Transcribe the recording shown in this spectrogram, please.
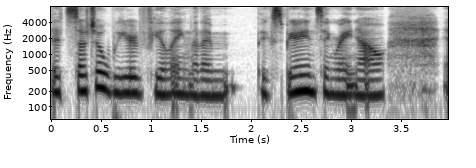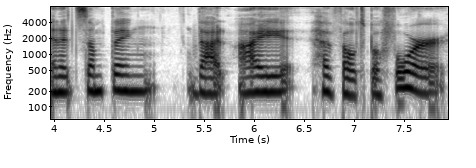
it's such a weird feeling that I'm experiencing right now and it's something that I have felt before,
